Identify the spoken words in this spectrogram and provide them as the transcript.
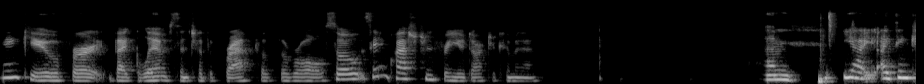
Thank you for that glimpse into the breadth of the role. So, same question for you, Dr. Kumanan. Um, yeah, I think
